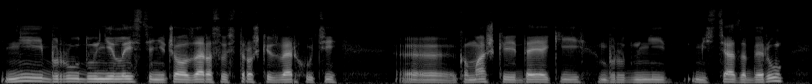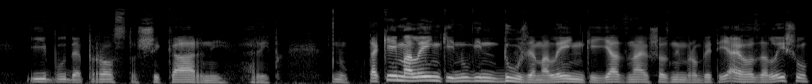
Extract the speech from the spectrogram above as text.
Ні бруду, ні листя, нічого. Зараз ось трошки зверху ці е, комашки, деякі брудні місця заберу. І буде просто шикарний гриб. Ну, такий маленький, ну він дуже маленький. Я знаю, що з ним робити. Я його залишу.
